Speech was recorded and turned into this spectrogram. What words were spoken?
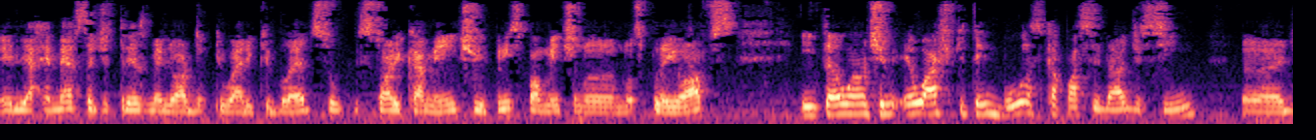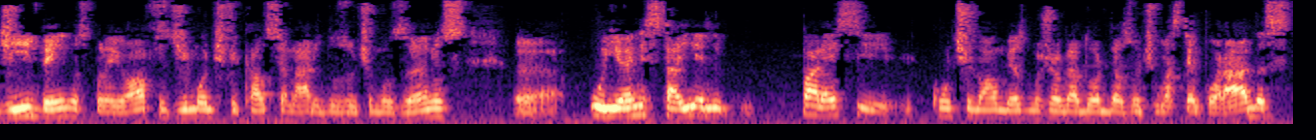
ele arremessa de três melhor do que o Eric Bledsoe, historicamente, principalmente no, nos playoffs. Então é um time, eu acho que tem boas capacidades sim é, de ir bem nos playoffs, de modificar o cenário dos últimos anos. É, o Yannis está aí, ele parece continuar o mesmo jogador das últimas temporadas.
